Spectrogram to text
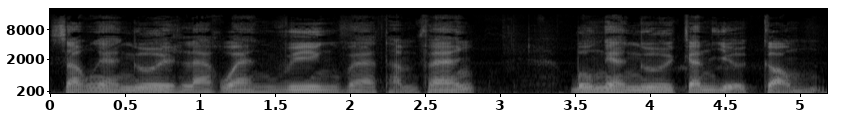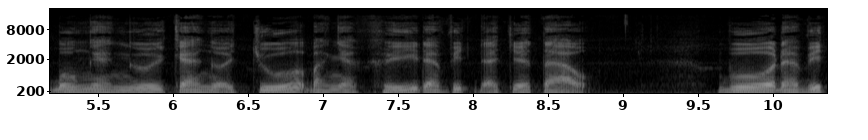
6.000 người là quan viên và thẩm phán. 4.000 người canh giữ cổng, 4.000 người ca ngợi Chúa bằng nhạc khí David đã chế tạo. Vua David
